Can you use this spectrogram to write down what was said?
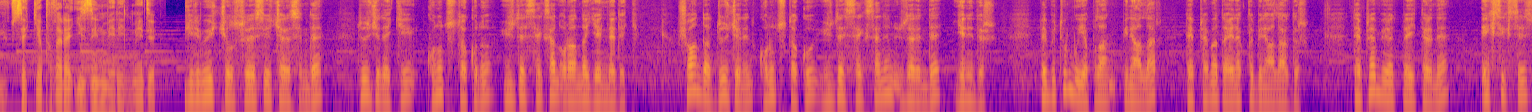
Yüksek yapılara izin verilmedi. 23 yıl süresi içerisinde Düzce'deki konut stokunu %80 oranında yeniledik. Şu anda Düzce'nin konut stoku %80'in üzerinde yenidir. Ve bütün bu yapılan binalar depreme dayanıklı binalardır. Deprem yönetmeliklerini eksiksiz,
